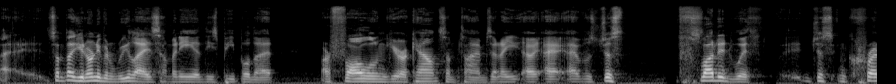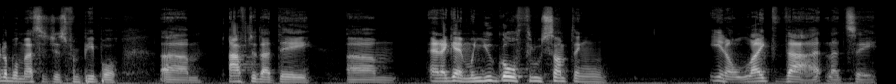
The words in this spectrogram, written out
I, sometimes you don't even realize how many of these people that are following your account sometimes. And I, I, I was just flooded with just incredible messages from people um, after that day. Um, and again, when you go through something, you know, like that, let's say,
